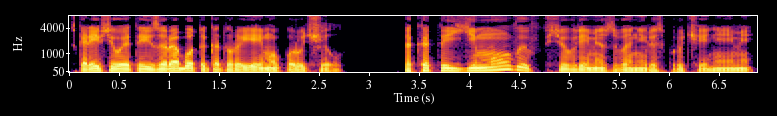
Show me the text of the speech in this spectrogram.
Скорее всего, это из-за работы, которую я ему поручил. Так это ему вы все время звонили с поручениями?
